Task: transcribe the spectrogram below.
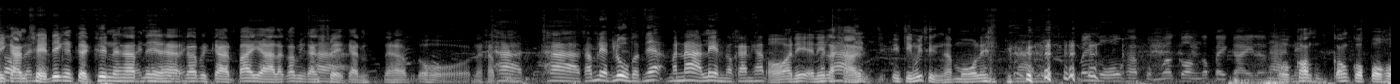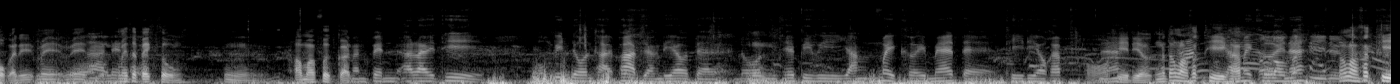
มีการผมชอบเทรดดิ้งกันเกิดขึ้นนะครับสวยนะนี่นะฮะสวยก็เป็นการป้ายยาแล้วก็มีการค่ะเทรดกันนะครับโอ้โหนะครับถ้าถ้าสำเร็จรูปแบบเนี้ยมันน่าเล่นกว่ากันครับอ๋ออันนี้อันนี้มันราคาน่าเล่นจริงๆไม่ถึงครับโม้เล่นน่าเล่นไม่โม้ครับ ผมว่ากล้องก็ไปไกลแล้วน่าโอ้กล้องกล้องโกโปรหกอันนี้ไม่ไม่น่าเล่นไม่สเปคสูง อืมเอามาฝึกก่อนมันเป็นอะไรที่ ผมบินโดรนถ่ายภาพอย่างเดียว แต่โดนอืม FPV ยังไม่เคยแม้แต่ทีเดียวครับอ๋อนะทีเดียวงั้นต้องลองสักทีครับ ยังไม่เคยนะ ต้องลองสักที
